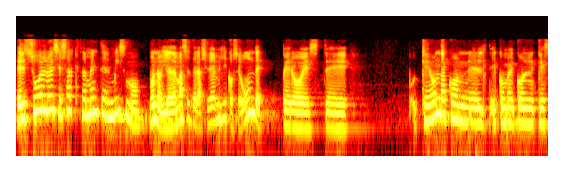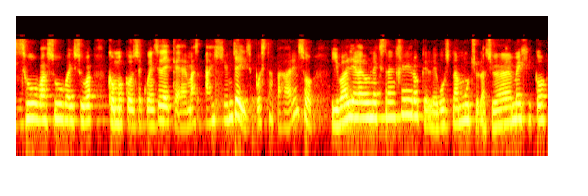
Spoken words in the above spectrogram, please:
El suelo es exactamente el mismo. Bueno, y además es de la Ciudad de México se hunde, pero este, ¿qué onda con el, con el, que suba, suba y suba como consecuencia de que además hay gente dispuesta a pagar eso? Y va a llegar un extranjero que le gusta mucho la Ciudad de México,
